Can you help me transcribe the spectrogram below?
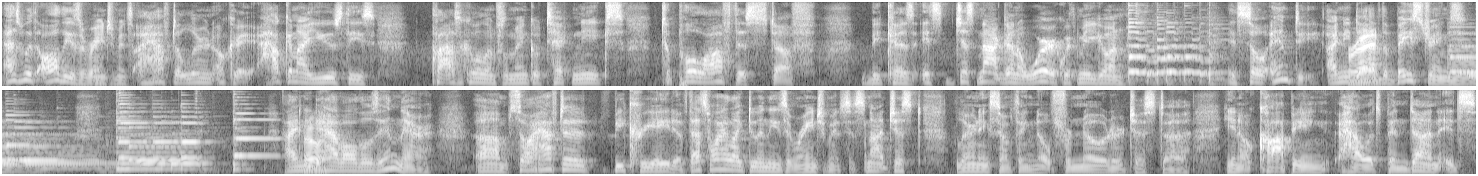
as with all these arrangements, I have to learn, okay, how can I use these classical and flamenco techniques to pull off this stuff? Because it's just not going to work with me going, it's so empty. I need to have the bass strings. I need Totally. to have all those in there. Um, so I have to be creative. That's why I like doing these arrangements. It's not just learning something note for note or just uh, you know copying how it's been done. It's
